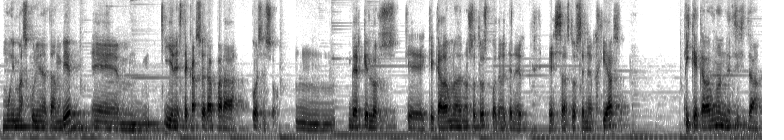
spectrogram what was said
muy masculina también. y en este caso era para, pues eso, mm, ver que, los, que, cada uno de nosotros puede tener esas dos energías y que cada uno necesita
